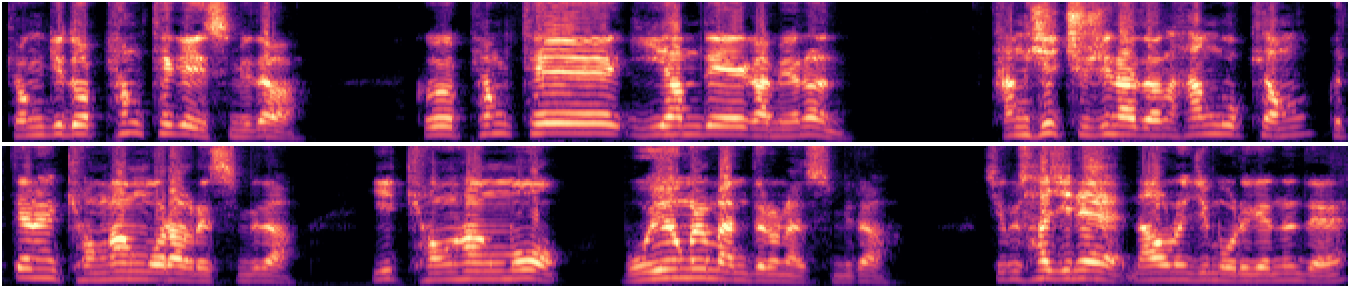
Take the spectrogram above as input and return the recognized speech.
경기도 평택에 있습니다. 그 평택 2함대에 가면은 당시 추진하던 한국형, 그때는 경항모라 그랬습니다. 이 경항모 모형을 만들어 놨습니다. 지금 사진에 나오는지 모르겠는데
